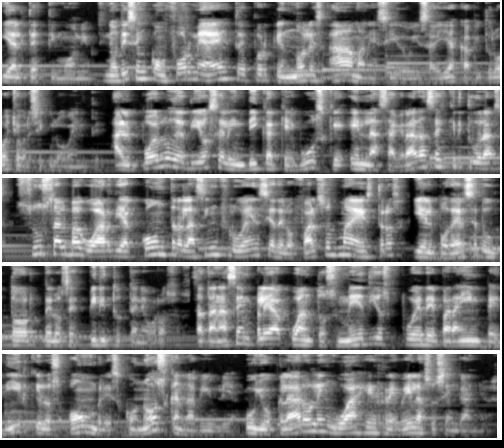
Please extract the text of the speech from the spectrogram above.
y al testimonio. Si nos dicen conforme a esto es porque no les ha amanecido Isaías capítulo 8 versículo 20. Al pueblo de Dios se le indica que busque en las sagradas escrituras su salvaguardia contra las influencias de los falsos maestros y el poder seductor de los espíritus tenebrosos. Satanás emplea cuantos medios puede para impedir que los hombres conozcan la Biblia, cuyo claro lenguaje revela sus engaños.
